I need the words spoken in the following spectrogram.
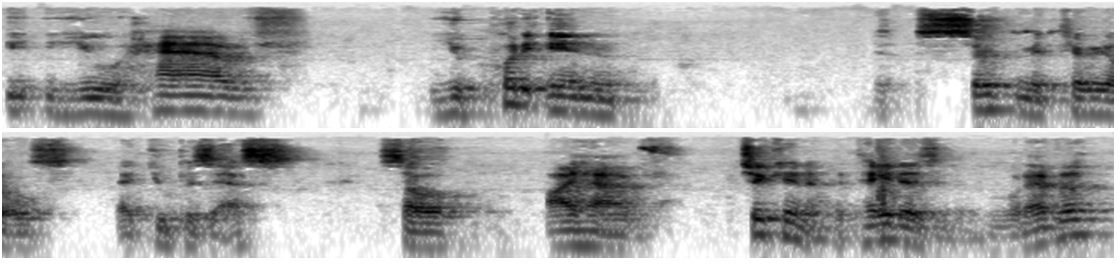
you have, you put in certain materials that you possess. So I have chicken and potatoes whatever.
